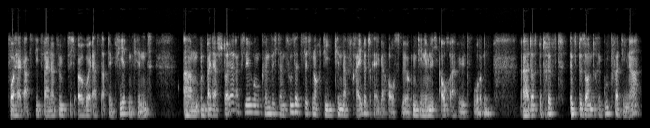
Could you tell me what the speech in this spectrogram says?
Vorher gab es die 250 Euro erst ab dem vierten Kind. Ähm, und bei der Steuererklärung können sich dann zusätzlich noch die Kinderfreibeträge auswirken, die nämlich auch erhöht wurden. Äh, das betrifft insbesondere Gutverdiener,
